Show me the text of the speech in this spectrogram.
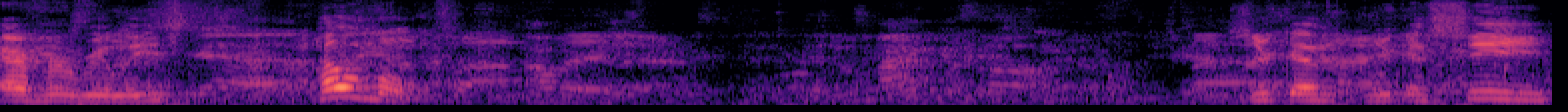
ever released. Helmond. So you can you can see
